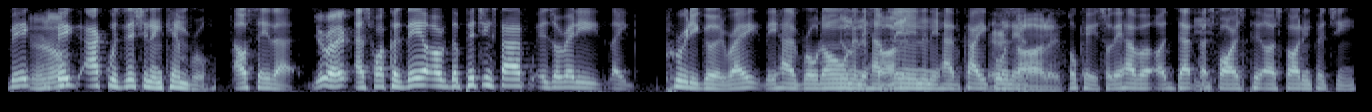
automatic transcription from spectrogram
Big know? big acquisition in Kimbrel. I'll say that. You're right. As far because they are the pitching staff is already like pretty good, right? They have Rodon No, and they have solid. Lynn and they have Keuchel They're and they solid. have okay, so they have a, a depth as far as uh, starting pitching.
